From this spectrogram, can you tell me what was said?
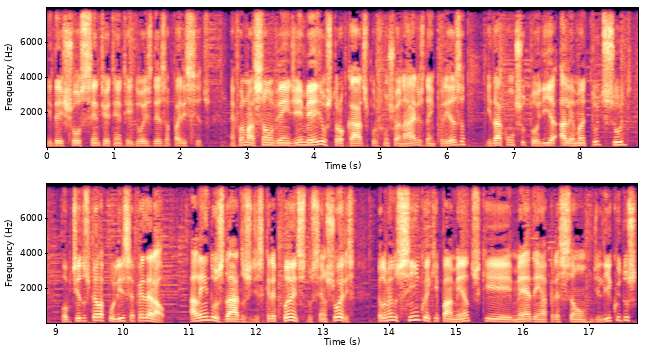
e deixou 182 desaparecidos. A informação vem de e-mails trocados por funcionários da empresa e da consultoria alemã Tutsud, obtidos pela Polícia Federal. Além dos dados discrepantes dos sensores, pelo menos cinco equipamentos que medem a pressão de líquidos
